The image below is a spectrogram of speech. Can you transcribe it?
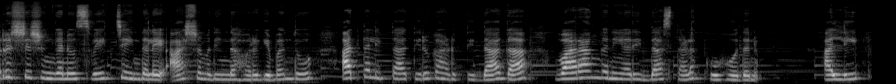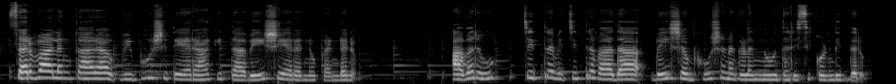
ಋಷ್ಯಶೃಂಗನು ಸ್ವೇಚ್ಛೆಯಿಂದಲೇ ಆಶ್ರಮದಿಂದ ಹೊರಗೆ ಬಂದು ಅತ್ತಲಿತ್ತ ತಿರುಗಾಡುತ್ತಿದ್ದಾಗ ವಾರಾಂಗನೆಯರಿದ್ದ ಸ್ಥಳಕ್ಕೂ ಹೋದನು. ಅಲ್ಲಿ ಸರ್ವಾಲಂಕಾರ ವಿಭೂಷಿತೆಯರಾಗಿದ್ದ ವೇಷೆಯರನ್ನು ಕಂಡನು. ಅವರು ಚಿತ್ರವಿಚಿತ್ರವಾದ ವೇಷಭೂಷಣಗಳನ್ನು ಧರಿಸಿಕೊಂಡಿದ್ದರು.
